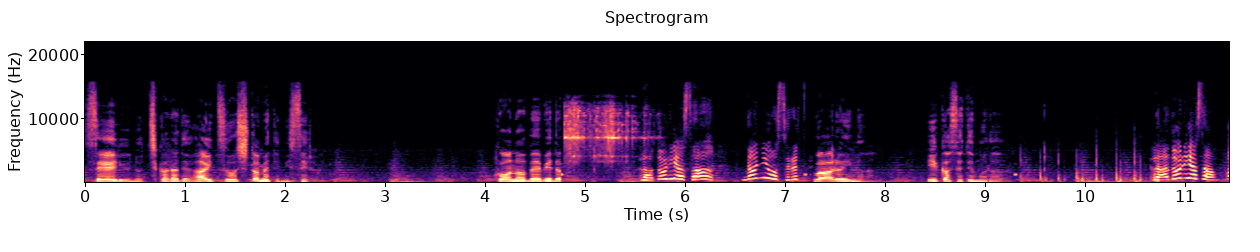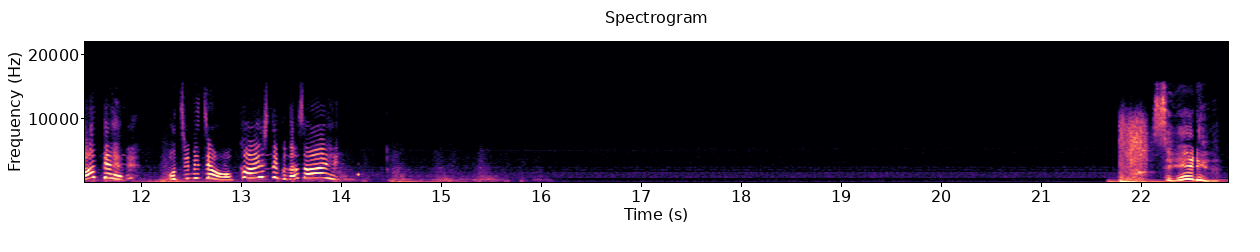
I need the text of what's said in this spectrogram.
清流の力であいつを仕留めてみせる。このベビド。ラドリアさん何をする？悪いが行かせてもらう。ラドリアさん待って！おちびちゃんを返してください！清流？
